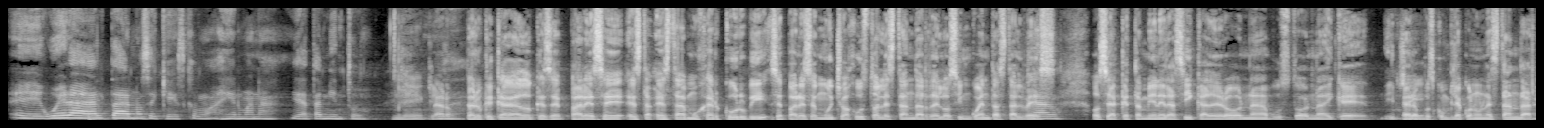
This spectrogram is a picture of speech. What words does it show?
eh, güera alta, no sé qué, es como, ay, hermana, ya también tú. Sí, claro. Pero qué cagado que se parece, esta, esta mujer curvy se parece mucho a justo al estándar de los 50 tal vez. Claro. O sea que también era así, caderona, bustona y que, y, pero Sí. pues cumplía con un estándar.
